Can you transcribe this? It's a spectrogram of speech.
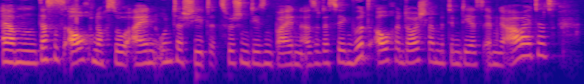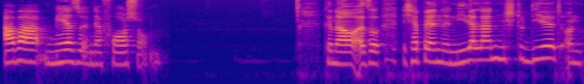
Ähm, das ist auch noch so ein Unterschied zwischen diesen beiden. Also deswegen wird auch in Deutschland mit dem DSM gearbeitet, aber mehr so in der Forschung. Genau, also ich habe ja in den Niederlanden studiert und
